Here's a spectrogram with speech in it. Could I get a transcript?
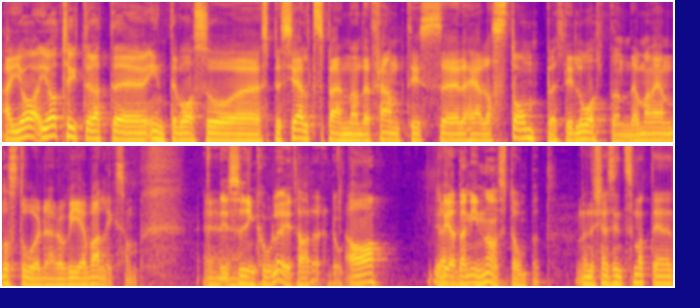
Ja, jag, jag tyckte att det inte var så eh, speciellt spännande fram tills eh, det här jävla stompet i låten, där man ändå står där och vevar liksom. Eh, Det är svincoola gitarrer dock. Ja. det- Redan innan stompet. Men det känns inte som att det är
